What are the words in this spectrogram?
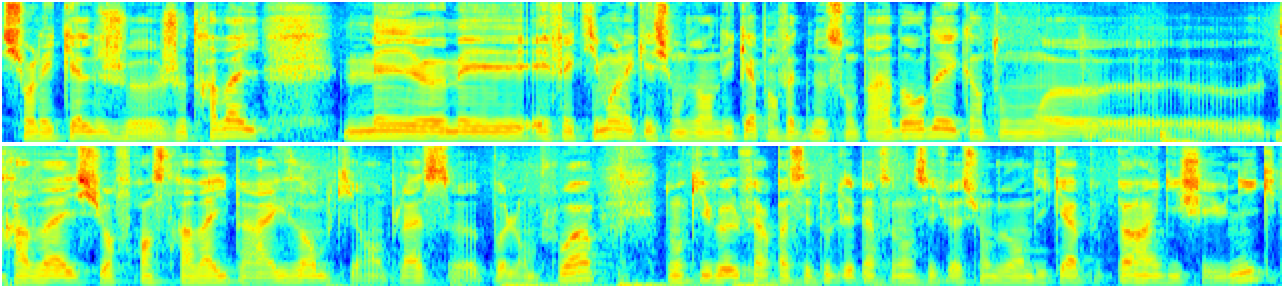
sur lesquels je, je travaille. Mais, mais effectivement, les questions de handicap, en fait, ne sont pas abordées. Quand on travaille sur France Travail, par exemple, qui remplace euh, Pôle emploi. Donc ils veulent faire passer toutes les personnes en situation de handicap par un guichet unique,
